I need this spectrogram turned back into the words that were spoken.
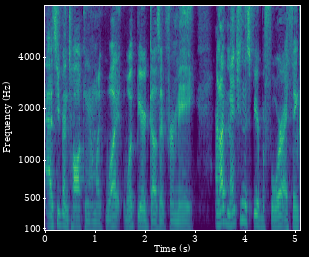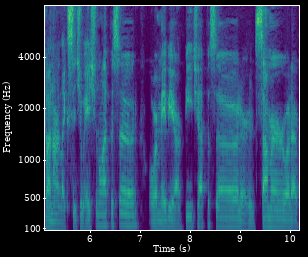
as you've been talking, I'm like, what what beer does it for me? And I've mentioned this beer before, I think on our like situational episode or maybe our beach episode or summer or whatever.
